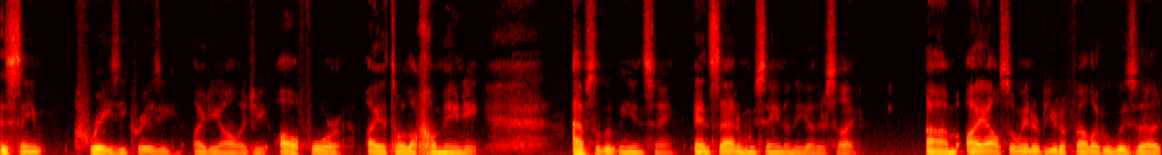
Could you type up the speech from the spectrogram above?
The same crazy, crazy ideology, all for Ayatollah Khomeini. Absolutely insane. And Saddam Hussein on the other side. Um, I also interviewed a fellow who was uh,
